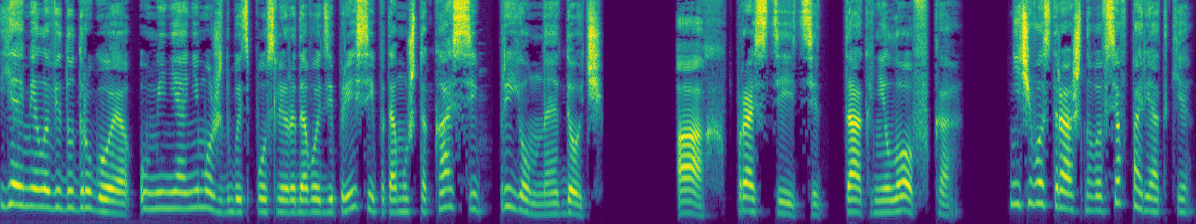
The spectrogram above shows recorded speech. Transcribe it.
Я имела в виду другое. У меня не может быть после родовой депрессии, потому что Касси — приемная дочь. Ах, простите, так неловко. Ничего страшного, все в порядке.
